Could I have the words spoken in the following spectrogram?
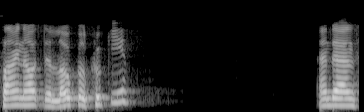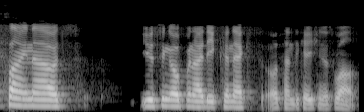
Sign out the local cookie, and then sign out using OpenID Connect authentication as well.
